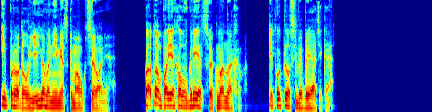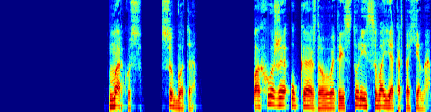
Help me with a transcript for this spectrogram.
и продал ее на немецком аукционе. Потом поехал в Грецию к монахам и купил себе бриатика. Маркус. Суббота. Похоже, у каждого в этой истории своя Картахена,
